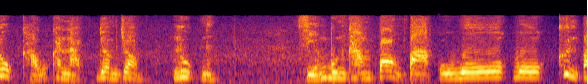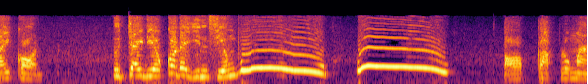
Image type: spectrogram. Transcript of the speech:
ลูกเขาขนาดย่อมย่อมลูกหนึ่ง เสียงบุญคำป้องปากูโวกโวกขึ้นไปก่อนอึดใจเดียวก็ได้ยินเสียงวูวูตอบกลับลงมา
